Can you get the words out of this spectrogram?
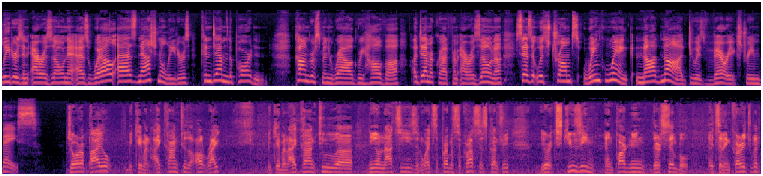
leaders in Arizona, as well as national leaders, condemned the pardon. Congressman Raul Grijalva, a Democrat from Arizona, says it was Trump's wink wink, nod nod to his very extreme base. Joe Arpaio became an icon to the alt right became an icon to uh, neo Nazis and white supremacists across this country. You're excusing and pardoning their symbol. It's an encouragement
